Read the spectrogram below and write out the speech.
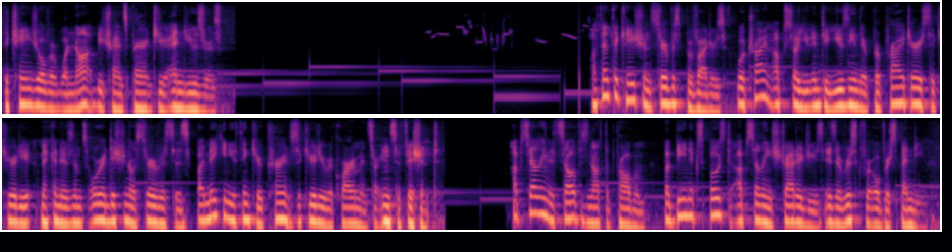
the changeover will not be transparent to your end users. Authentication service providers will try and upsell you into using their proprietary security mechanisms or additional services by making you think your current security requirements are insufficient. Upselling itself is not the problem, but being exposed to upselling strategies is a risk for overspending.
